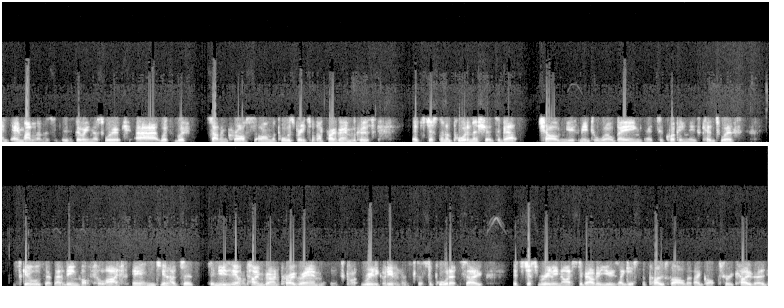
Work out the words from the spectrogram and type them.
and, and one of them is, is doing this work uh, with with Southern Cross on the Pause Breathe program because it's just an important issue. It's about child and youth mental well-being. It's equipping these kids with skills that they've then got for life. And, you know, it's a, it's a New Zealand homegrown program. It's got really good evidence to support it. So it's just really nice to be able to use, I guess, the profile that I got through COVID,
